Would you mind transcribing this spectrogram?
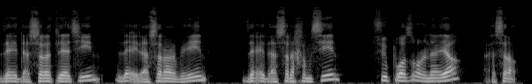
زائد 10 30 زائد 10 40 زائد 10 50 supposons هنايا 10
